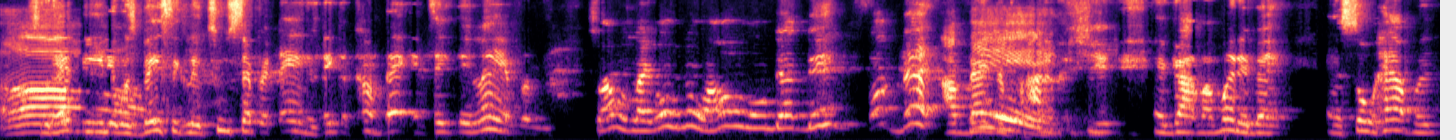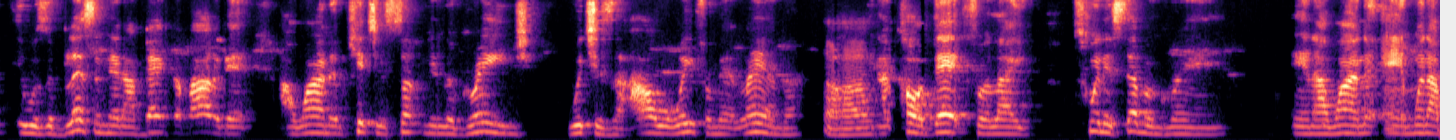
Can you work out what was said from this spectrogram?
Oh. So that means it was basically two separate things. They could come back and take their land from me. So I was like, oh no, I don't want that then. Fuck that. I backed yeah. up out of the shit and got my money back. And so happened, it was a blessing that I backed up out of that. I wound up catching something in LaGrange, which is an hour away from Atlanta. Uh-huh. And I caught that for like 27 grand. And I wound up, and when I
